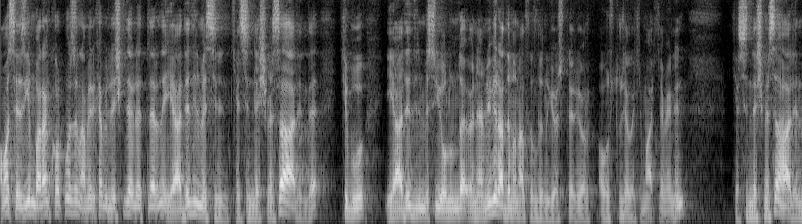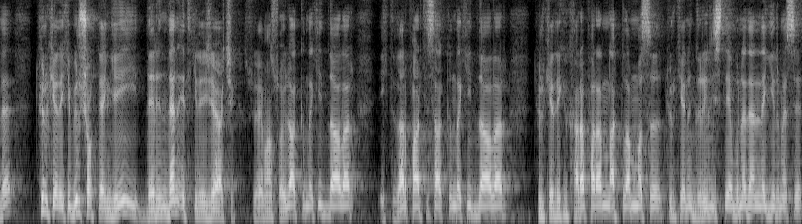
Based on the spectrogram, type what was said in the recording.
Ama Sezgin Baran Korkmaz'ın Amerika Birleşik Devletleri'ne iade edilmesinin kesinleşmesi halinde ki bu iade edilmesi yolunda önemli bir adımın atıldığını gösteriyor Avusturya'daki mahkemenin kesinleşmesi halinde Türkiye'deki birçok dengeyi derinden etkileyeceği açık. Süleyman Soylu hakkındaki iddialar, iktidar partisi hakkındaki iddialar, Türkiye'deki kara paranın aklanması, Türkiye'nin gri listeye bu nedenle girmesi,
